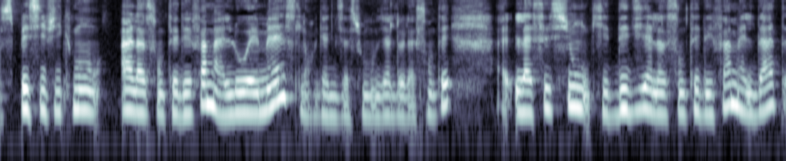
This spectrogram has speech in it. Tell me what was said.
spécifiquement à la santé des femmes, à l'OMS, l'Organisation mondiale de la santé. Euh, la session qui est dédiée à la santé des femmes, elle date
